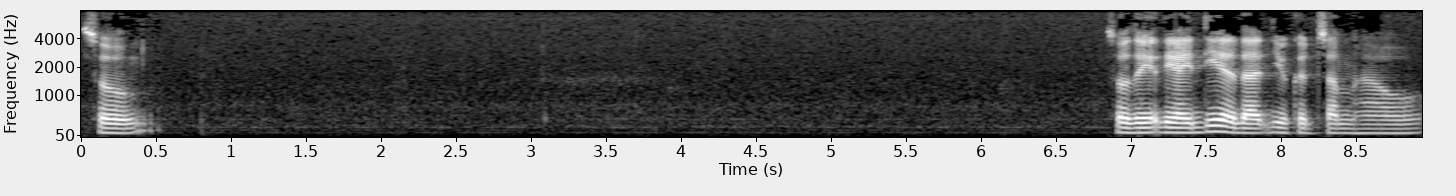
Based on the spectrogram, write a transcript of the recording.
So So the, the idea that you could somehow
